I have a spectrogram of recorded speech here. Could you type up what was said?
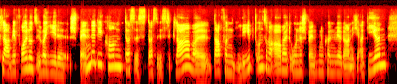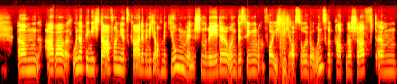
Klar, wir freuen uns über jede Spende, die kommt. Das ist, das ist klar, weil davon lebt unsere Arbeit. Ohne Spenden können wir gar nicht agieren. Ähm, aber unabhängig davon, jetzt gerade wenn ich auch mit jungen Menschen rede, und deswegen freue ich mich auch so über unsere Partnerschaft, ähm,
